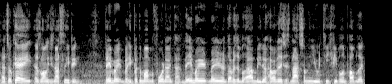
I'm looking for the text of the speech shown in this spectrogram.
that's okay as long as he's not sleeping. But he put them on before nighttime. However, this is not something you would teach people in public.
